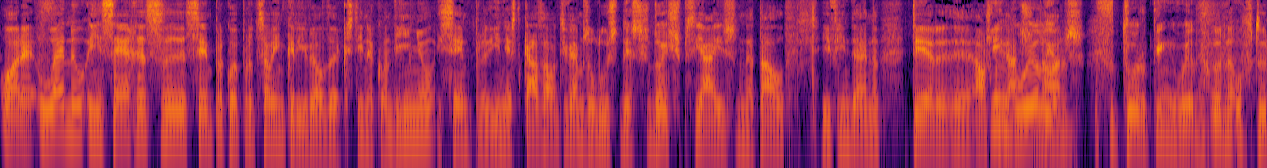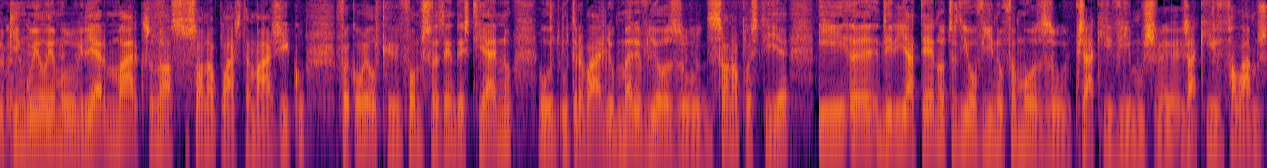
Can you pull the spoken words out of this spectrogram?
ora, o ano encerra-se sempre com a produção incrível da Cristina Condinho e sempre, e neste caso, onde tivemos o luxo destes dois especiais, Natal e fim de ano, ter eh, aos King cuidados William, sonoros o futuro King William. o, o futuro King William, o Guilherme Marques, o nosso sonoplasta mágico. Foi com ele que fomos fazendo este ano o, o trabalho maravilhoso de sonoplastia e eh, diria até, no outro dia ouvi no famoso, que já aqui vimos, eh, já aqui falámos,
